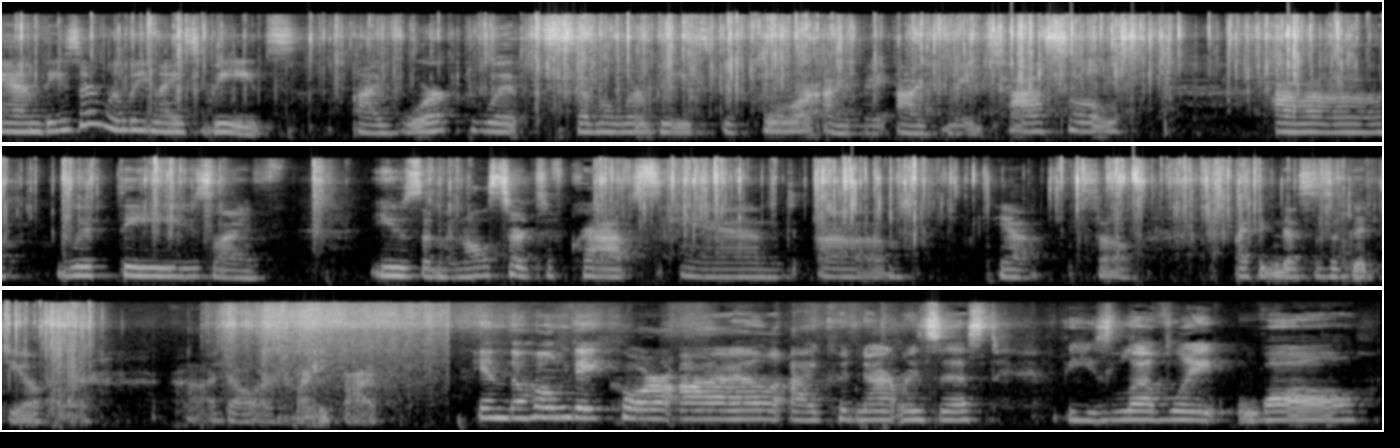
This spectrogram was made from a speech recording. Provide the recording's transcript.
And these are really nice beads. I've worked with similar beads before. I made, I've made tassels uh, with these. I've used them in all sorts of crafts. And um, yeah, so I think this is a good deal for $1.25. In the home decor aisle, I could not resist these lovely wall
